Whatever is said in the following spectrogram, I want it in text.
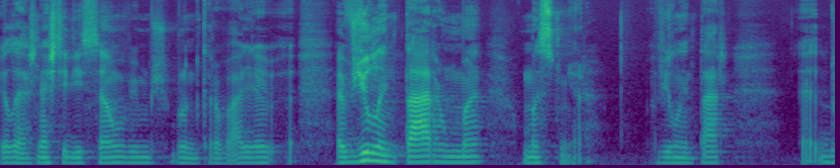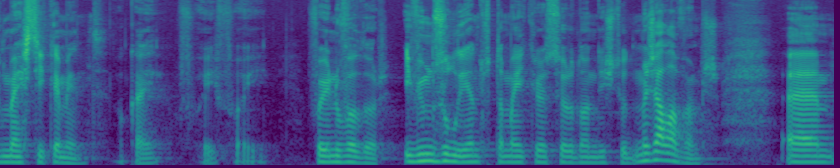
Aliás, nesta edição vimos Bruno Carvalho a, a violentar uma, uma senhora. A violentar uh, domesticamente, ok? Foi, foi, foi inovador. E vimos o Leandro também querer ser o dono disto tudo. Mas já lá vamos. Um,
